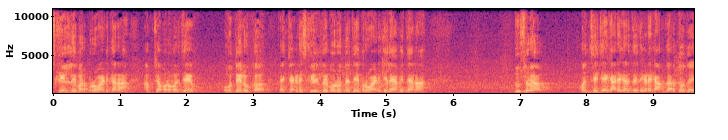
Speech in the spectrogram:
स्किल्ड लेबर प्रोव्हाइड करा. आमच्याबरोबर जे होते लोक त्यांच्याकडे स्किल्ड लेबर होते ते प्रोव्हाइड केले आम्ही त्यांना. दुसरं मनसेचे कार्यकर्ते तिकडे काम करत होते.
